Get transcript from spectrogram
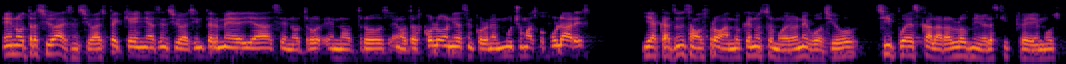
en otras ciudades, en ciudades pequeñas, en ciudades intermedias, en, otro, en, otros, en otras colonias, en colonias mucho más populares. Y acá es donde estamos probando que nuestro modelo de negocio sí puede escalar a los niveles que creemos,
